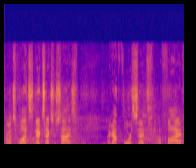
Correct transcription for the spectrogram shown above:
Front squats, next exercise. I got four sets of five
